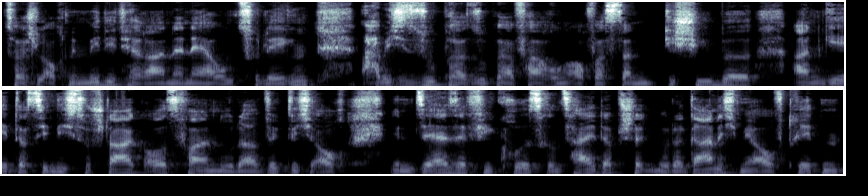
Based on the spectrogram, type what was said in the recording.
zum Beispiel auch eine mediterrane Ernährung zu legen. Habe ich super, super Erfahrung, auch was dann die Schübe angeht, dass sie nicht so stark ausfallen oder wirklich auch in sehr, sehr viel größeren Zeitabständen oder gar nicht mehr auftreten,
